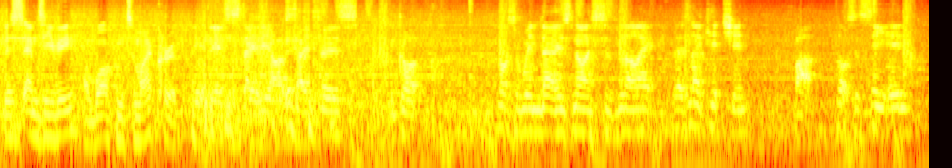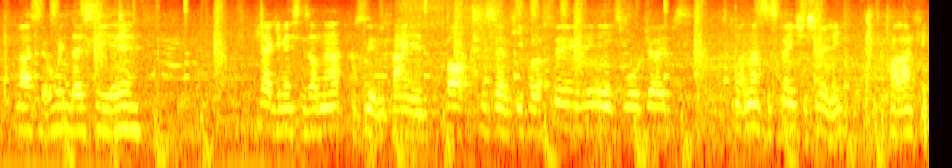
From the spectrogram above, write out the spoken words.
This is MTV, and welcome to my crib. It's state-of-the-art sofas. We've got lots of windows, nice of light. There's no kitchen, but lots of seating. Nice little window seating. Shaggy missings on that. Absolutely banging. Box to serve keep all our food. Who needs wardrobes? Quite nice and spacious, really. Quite like it.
